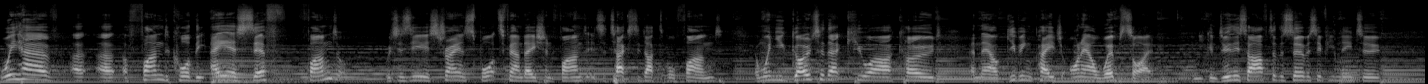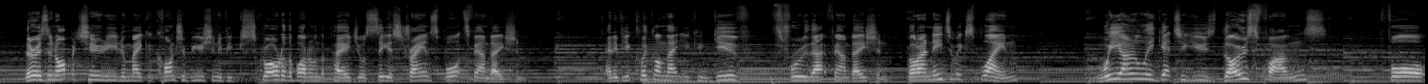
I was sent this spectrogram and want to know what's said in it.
we have a, a, a, fund called the ASF Fund, which is the Australian Sports Foundation Fund. It's a tax deductible fund. And when you go to that QR code and our giving page on our website, and you can do this after the service if you need to, there is an opportunity to make a contribution. If you scroll to the bottom of the page, you'll see Australian Sports Foundation. And if you click on that, you can give through that foundation. But I need to explain we only get to use those funds for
